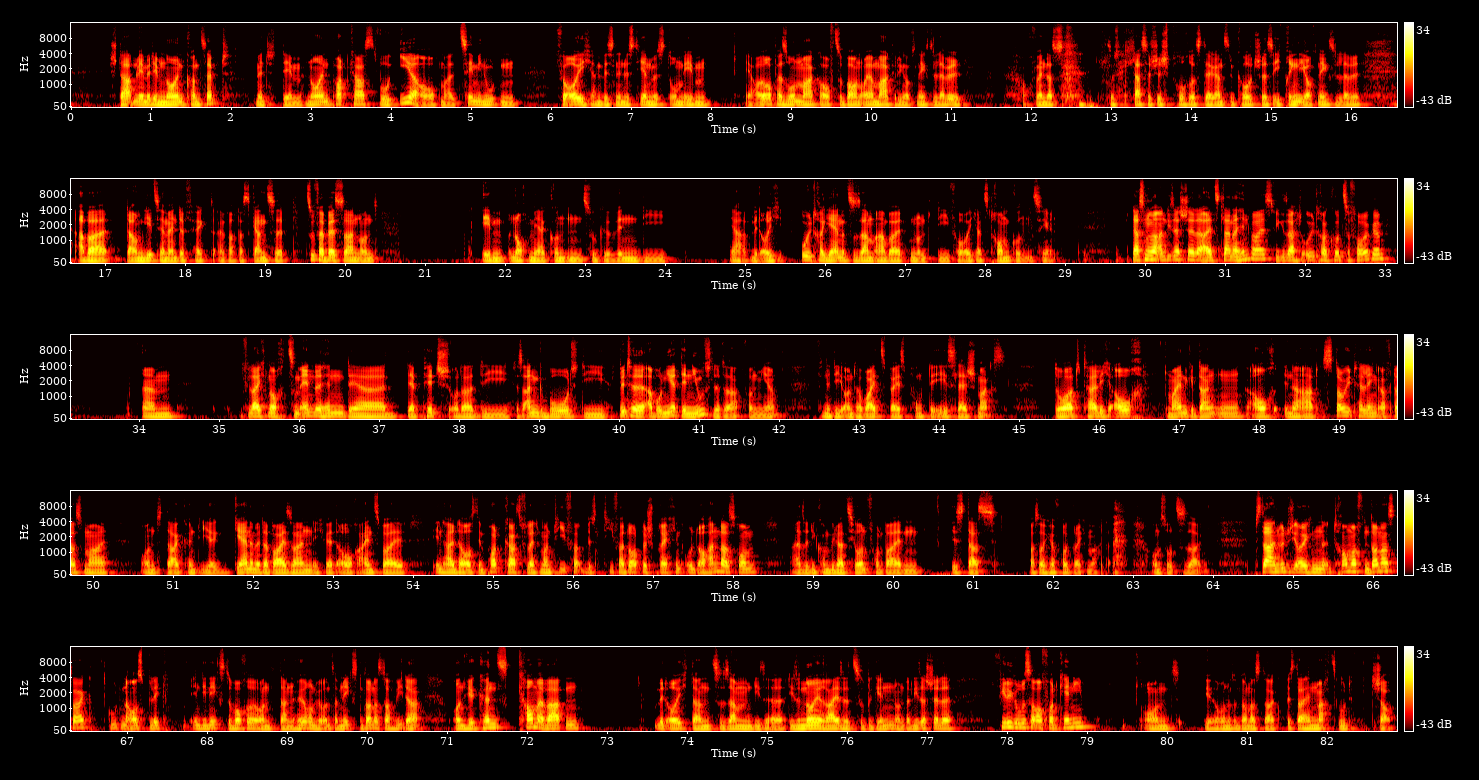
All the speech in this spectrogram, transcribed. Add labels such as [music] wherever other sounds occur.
starten wir mit dem neuen Konzept mit dem neuen Podcast, wo ihr auch mal 10 Minuten für euch ein bisschen investieren müsst, um eben ja, eure Personenmarke aufzubauen, euer Marketing aufs nächste Level. Auch wenn das [laughs] so der klassische Spruch ist der ganzen Coaches, ich bringe dich aufs nächste Level. Aber darum geht es ja im Endeffekt, einfach das Ganze zu verbessern und eben noch mehr Kunden zu gewinnen, die ja, mit euch ultra gerne zusammenarbeiten und die für euch als Traumkunden zählen. Das nur an dieser Stelle als kleiner Hinweis. Wie gesagt, ultra kurze Folge. Ähm, vielleicht noch zum Ende hin der, der Pitch oder die, das Angebot, die bitte abonniert den Newsletter von mir. Findet ihr unter whitespace.de slash max. Dort teile ich auch meine Gedanken, auch in einer Art Storytelling öfters mal. Und da könnt ihr gerne mit dabei sein. Ich werde auch ein, zwei Inhalte aus dem Podcast vielleicht mal ein, tiefer, bisschen tiefer dort besprechen und auch andersrum. Also die Kombination von beiden ist das, was euch erfolgreich macht, [laughs] um es so zu sagen. Bis dahin wünsche ich euch einen traumhaften Donnerstag, guten Ausblick in die nächste Woche und dann hören wir uns am nächsten Donnerstag wieder. Und wir können es kaum erwarten, mit euch dann zusammen diese, diese neue Reise zu beginnen. Und an dieser Stelle viele Grüße auch von Kenny und wir hören uns am Donnerstag. Bis dahin, macht's gut. Ciao.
